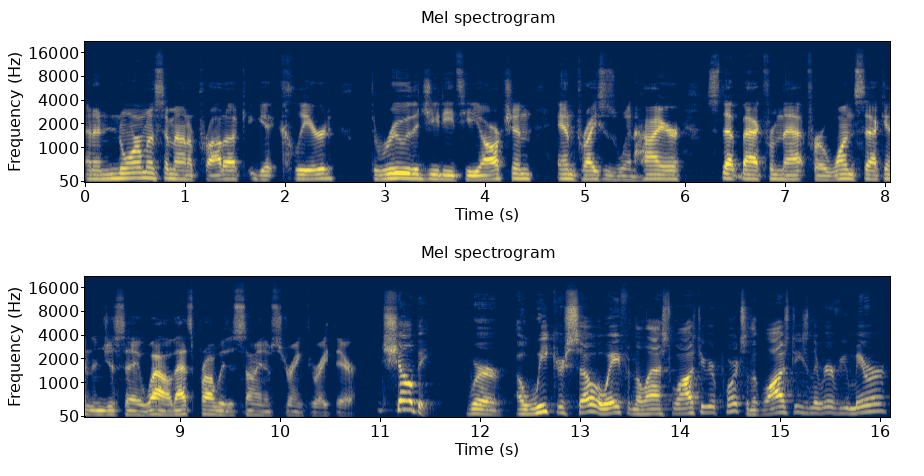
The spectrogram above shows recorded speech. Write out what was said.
an enormous amount of product get cleared through the GDT auction and prices went higher. Step back from that for one second and just say, wow, that's probably the sign of strength right there. Shelby, we're a week or so away from the last WASDE report, so the WASDE's in the rearview mirror.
